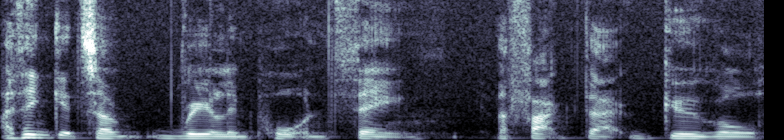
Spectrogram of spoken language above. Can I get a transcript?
I think it's a real important thing the fact that Google.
